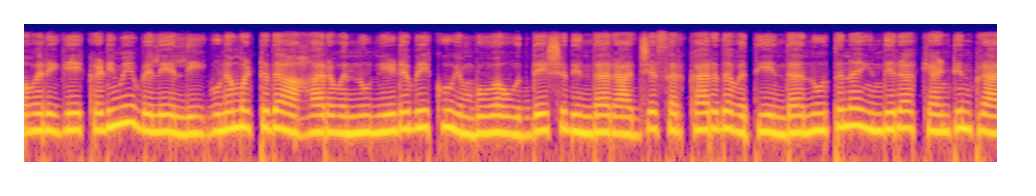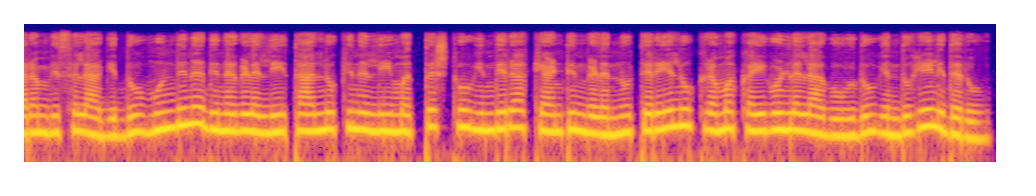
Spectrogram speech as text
ಅವರಿಗೆ ಕಡಿಮೆ ಬೆಲೆಯಲ್ಲಿ ಗುಣಮಟ್ಟದ ಆಹಾರವನ್ನು ನೀಡಬೇಕು ಎಂಬುವ ಉದ್ದೇಶದಿಂದ ರಾಜ್ಯ ಸರ್ಕಾರದ ವತಿಯಿಂದ ನೂತನ ಇಂದಿರಾ ಕ್ಯಾಂಟೀನ್ ಪ್ರಾರಂಭಿಸಲಾಗಿದ್ದು ಮುಂದಿನ ದಿನಗಳಲ್ಲಿ ತಾಲ್ಲೂಕಿನಲ್ಲಿ ಮತ್ತಷ್ಟು ಇಂದಿರಾ ಕ್ಯಾಂಟೀನ್ಗಳನ್ನು ತೆರೆಯಲು ಕ್ರಮ ಕೈಗೊಳ್ಳಲಾಗುವುದು ಎಂದು ಹೇಳಿದರು.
